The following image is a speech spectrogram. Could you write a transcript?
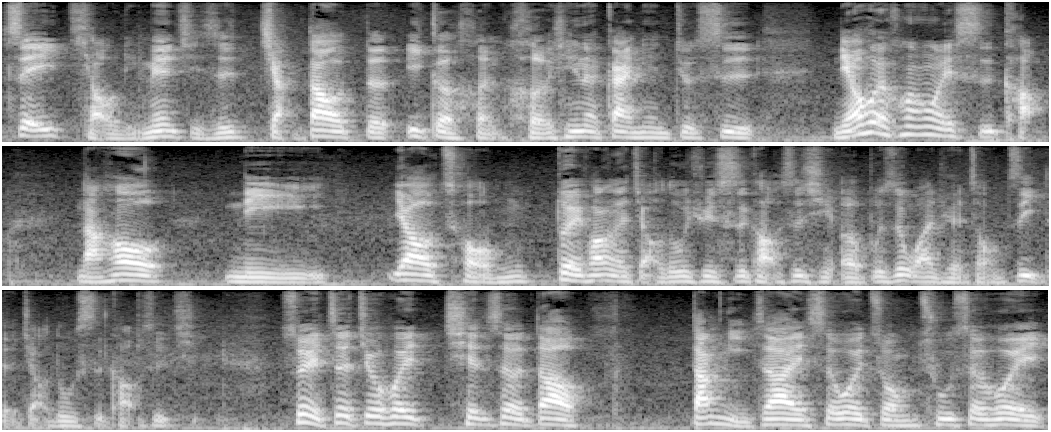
这一条里面，其实讲到的一个很核心的概念，就是你要会换位思考，然后你要从对方的角度去思考事情，而不是完全从自己的角度思考事情。所以这就会牵涉到，当你在社会中出社会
